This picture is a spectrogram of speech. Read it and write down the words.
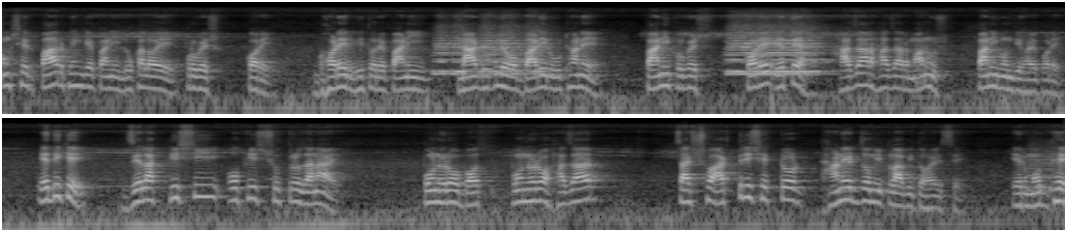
অংশের পার ভেঙে পানি লোকালয়ে প্রবেশ করে। ঘরের ভিতরে পানি না ঢুকলেও বাড়ির উঠানে পানি প্রবেশ করে। এতে হাজার হাজার মানুষ পানিবন্দী হয়ে পড়ে। এদিকে জেলা কৃষি অফিস সূত্র জানায় পনেরো পনেরো হাজার চারশো আটত্রিশ হেক্টর ধানের জমি প্লাবিত হয়েছে। এর মধ্যে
